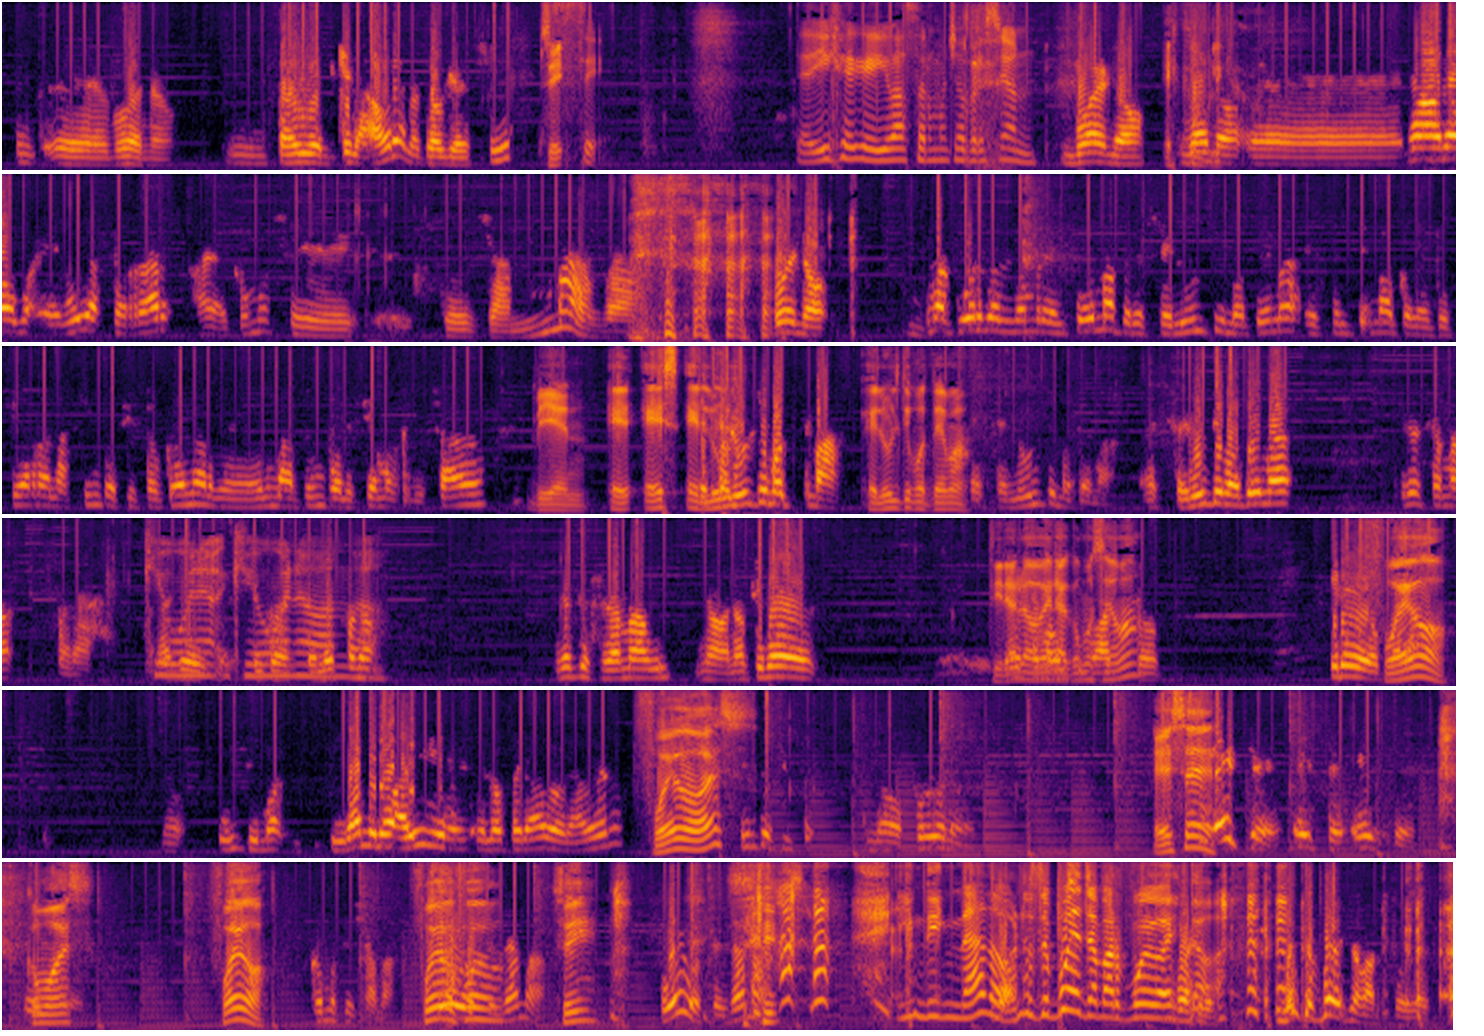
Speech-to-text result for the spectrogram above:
Eh, bueno, está bien. ¿Qué, ¿Ahora lo tengo que decir? Sí. Te dije que iba a ser mucha presión. Bueno, bueno eh, no, no, eh, voy a cerrar. ¿Cómo se, se llamaba? bueno, no me acuerdo el nombre del tema, pero es el último tema, es el tema con el que cierra la síntesis O'Connor de Un mató un policía motorizado. Bien, e- es Es el, último tema, el último tema. es el último tema, es el último tema. Creo que se llama, para, Qué Ahí, buena, qué buena banda. creo que se llama, no, no quiero... Tiralo a ver, ¿cómo se llama? Acto. Creo. ¿Fuego? No, último, tirámelo ahí el, el operador, a ver. ¿Fuego es? No, fuego no. ¿Ese? Ese, ese, ese. ¿Cómo ese. es? ¿Fuego? ¿Cómo se llama? ¿Fuego, fuego? se llama? ¿Sí? ¿Fuego se llama? Sí. Indignado, no se puede llamar fuego esto. Bueno, no se puede llamar fuego.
